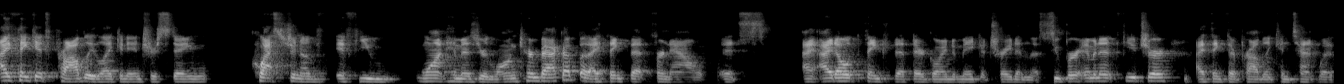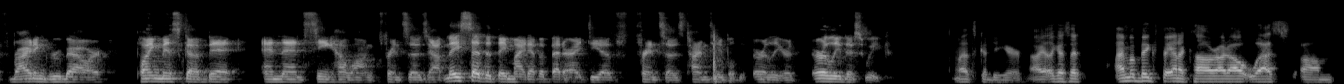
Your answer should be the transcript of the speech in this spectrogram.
I think it's probably like an interesting question of if you want him as your long-term backup, but I think that for now it's I, I don't think that they're going to make a trade in the super imminent future. I think they're probably content with riding Grubauer, playing Miska a bit, and then seeing how long Francouz's out. And they said that they might have a better idea of Francouz's timetable earlier early this week. That's good to hear. I, like I said, I'm a big fan of Colorado out west. Um,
